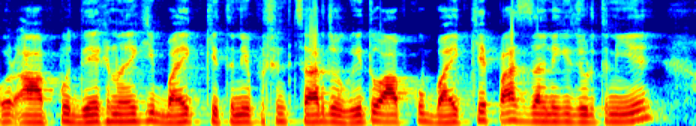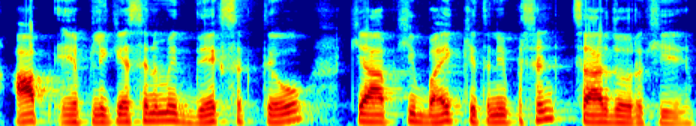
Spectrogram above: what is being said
और आपको देखना है कि बाइक कितनी परसेंट चार्ज होगी तो आपको बाइक के पास जाने की ज़रूरत नहीं है। आप एप्लीकेशन में देख सकते हो कि आपकी बाइक कितनी परसेंट चार्ज हो रखी है।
